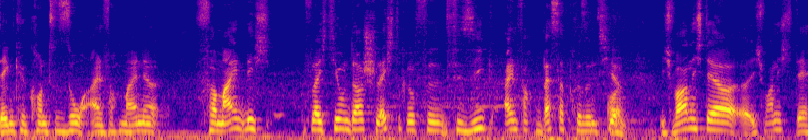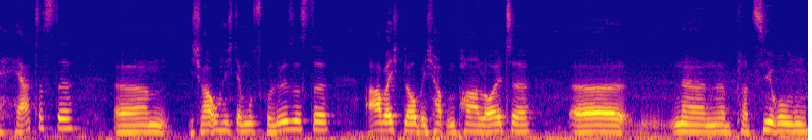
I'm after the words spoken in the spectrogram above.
denke, konnte so einfach meine vermeintlich vielleicht hier und da schlechtere Physik einfach besser präsentieren. Oh. Ich war nicht der, ich war nicht der härteste, ähm, ich war auch nicht der muskulöseste, aber ich glaube, ich habe ein paar Leute eine äh, ne, ne Platzierung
